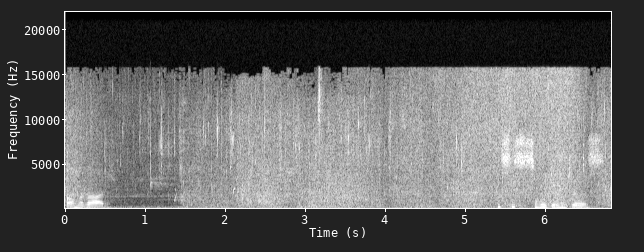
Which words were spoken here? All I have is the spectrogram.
Oh my god. This is so dangerous.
